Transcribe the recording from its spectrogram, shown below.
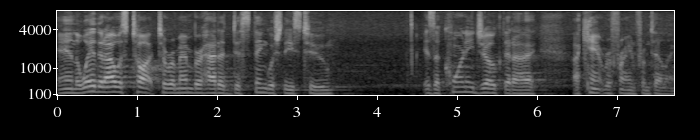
And the way that I was taught to remember how to distinguish these two is a corny joke that I, I can't refrain from telling.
